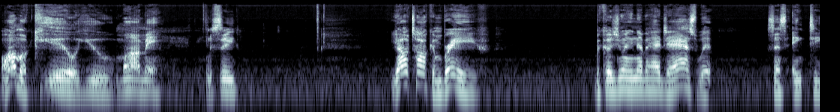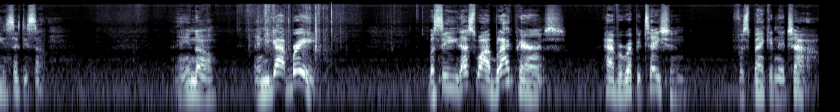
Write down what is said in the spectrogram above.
Or I'ma kill you, mommy. You see? Y'all talking brave because you ain't never had your ass whipped since 1860 something. And you know, and you got brave. But see, that's why black parents have a reputation for spanking their child.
